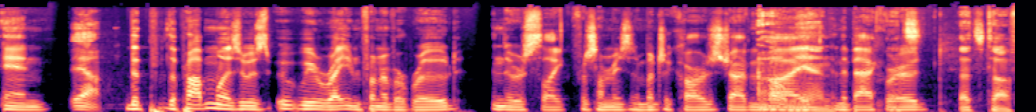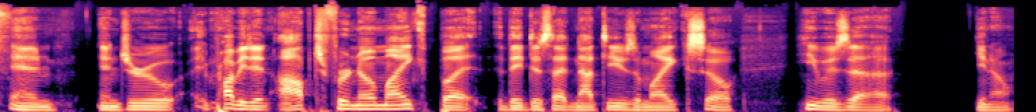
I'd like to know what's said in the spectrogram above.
and yeah. the the problem was it was we were right in front of a road and there was like for some reason a bunch of cars driving Oh, by man. in the back That's, road that's tough. and and Drew probably didn't opt for no mic, but they decided not to use a mic, so he was uh you know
